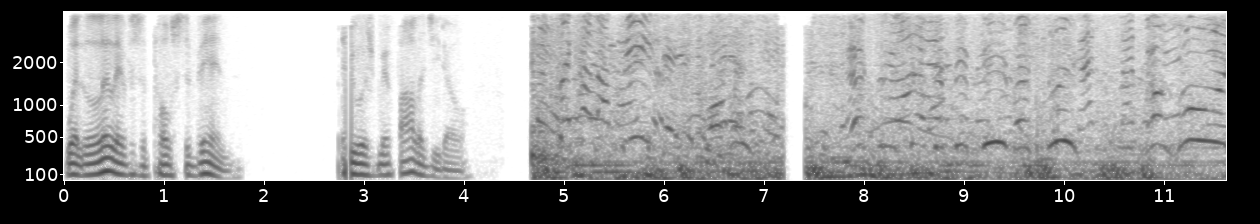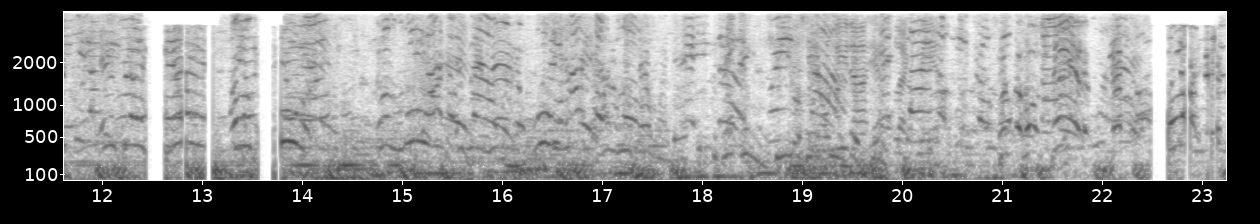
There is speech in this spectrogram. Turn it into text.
what Lilith is supposed to be. Jewish mythology, though. Like how I feel. Exodus chapter 15, verse 3. Don't need our help, black man.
